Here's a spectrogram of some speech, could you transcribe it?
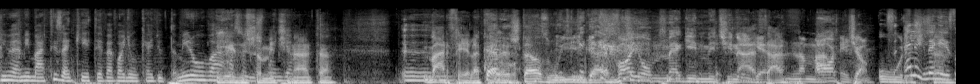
mivel mi már 12 éve vagyunk együtt a Miróval, hát, Jézusom, mit mondjam, csináltál? Már félek. Kereste az új ingert. Vajon megint mit csináltál? Igen, na már, Atya, igen. úristen. Elég nehéz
